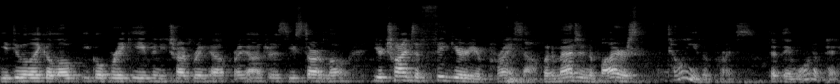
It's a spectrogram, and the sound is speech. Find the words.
you do like a low, you go break even, you try to bring it up, right, Andres? You start low. You're trying to figure your price out. But imagine the buyer's telling you the price that they want to pay,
